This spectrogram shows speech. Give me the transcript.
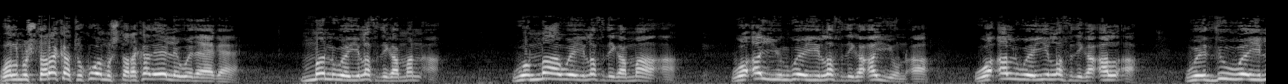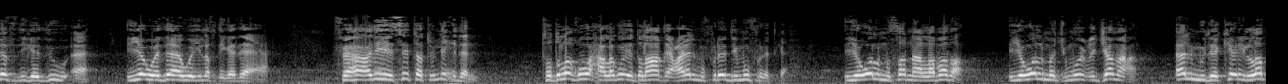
Walmushtarakatu kuwa mushtarakada ee la wadaagaa man weeyi lafdiga man ah. Wa maa weeyi lafdiga maa ah. Wa ayun weeyi lafdiga ayun ah. Wa al weeyi lafdiga al ah. Wa duu weeyi lafdiga duu ah. Iyo wadaa weeyi lafdiga daa ah. Fa haadihi sitatu lixdan. Tudlaqu waxaa lagu idlaaqi cala almufradi mufradka iyo walmuhanaa labada iyo walmajmuuci jamaca almudakeri lab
